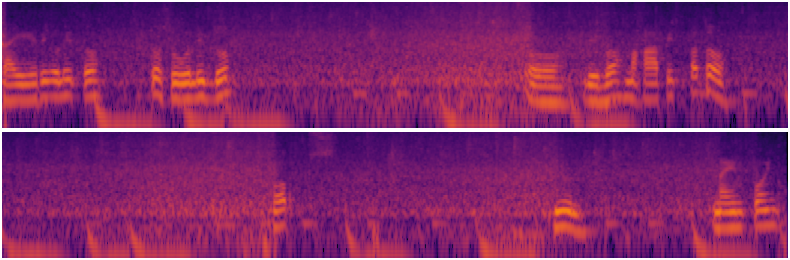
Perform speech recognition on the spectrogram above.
Kyrie ulit oh. Ito, solid oh. Oh, di ba? Makapit pa to. Oops. Yun. 9.5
